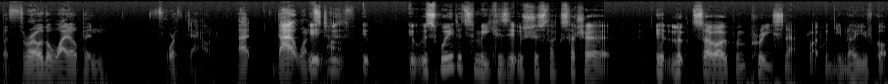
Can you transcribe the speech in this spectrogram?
but throw the wide open fourth down. That that one's it tough. was it, it was weirder to me because it was just like such a it looked so open pre-snap like when you know you've got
